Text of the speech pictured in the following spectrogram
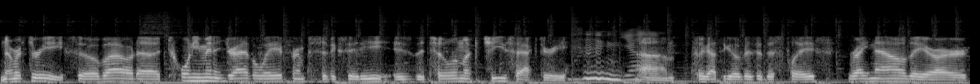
Number three, so about a 20 minute drive away from Pacific City is the Tillamook Cheese Factory. yeah. Um, so I got to go visit this place. Right now, they are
